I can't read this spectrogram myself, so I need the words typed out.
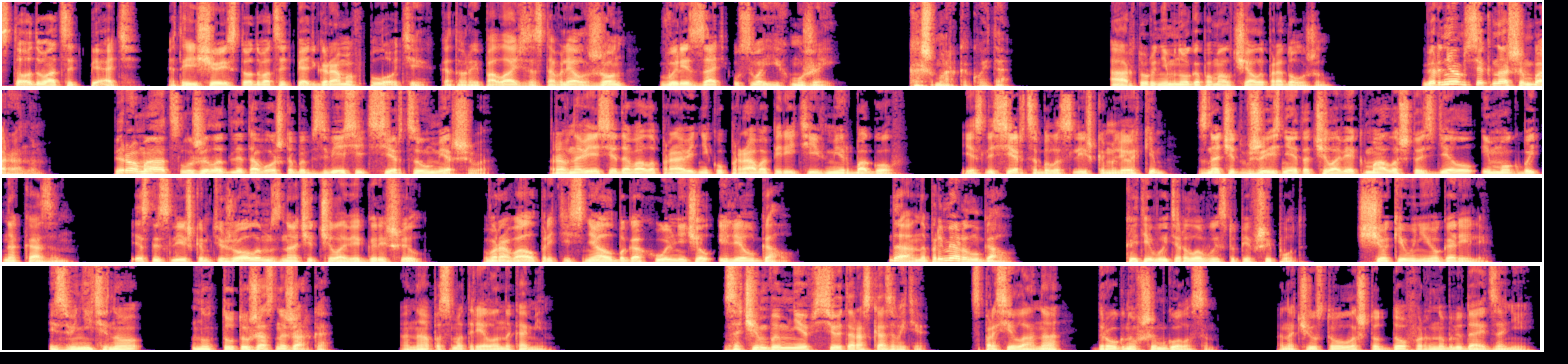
«Сто двадцать пять — это еще и сто двадцать пять граммов плоти, которые палач заставлял жен вырезать у своих мужей. Кошмар какой-то». Артур немного помолчал и продолжил. «Вернемся к нашим баранам. Перомаат служила для того, чтобы взвесить сердце умершего. Равновесие давало праведнику право перейти в мир богов. Если сердце было слишком легким, значит в жизни этот человек мало что сделал и мог быть наказан. Если слишком тяжелым, значит человек грешил. Воровал, притеснял, богохульничал или лгал. Да, например, лгал. Кэти вытерла выступивший пот. Щеки у нее горели. «Извините, но... но тут ужасно жарко». Она посмотрела на камин. «Зачем вы мне все это рассказываете?» Спросила она дрогнувшим голосом. Она чувствовала, что Дофор наблюдает за ней.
